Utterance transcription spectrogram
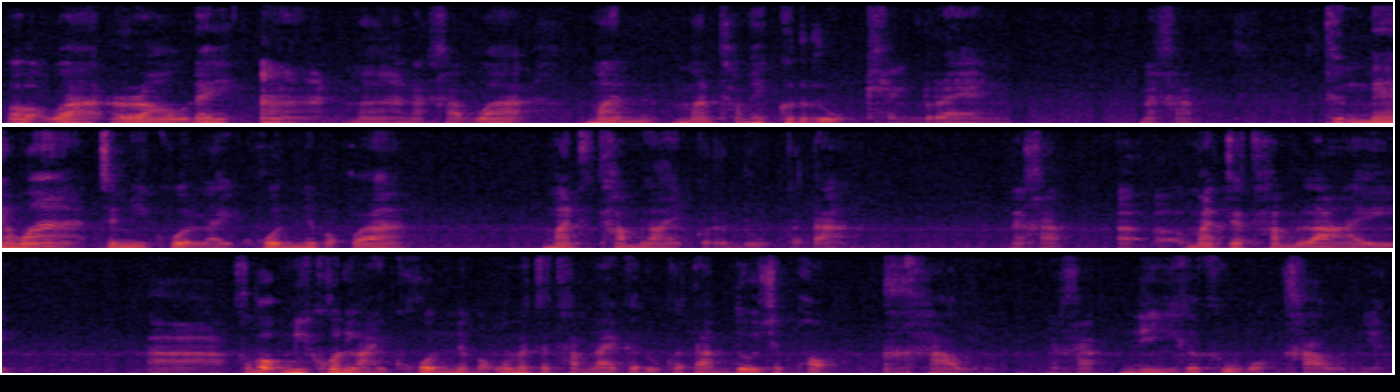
ก็บอกว่าเราได้อ่านมานะครับว่ามันมันทำให้กระดูกแข็งแรงนะครับ ถึงแม้ว่าจะมีคนหลายคนเนี่ยบอกว่ามันจะทำลายกระดูกก็ตามนะครับเอ่อมันจะทำลาย เขาบอกมีคนหลายคนเนี่ยบอกว่ามันจะทำลายกระดูกก็ตามโดยเฉพาะเข่านะครับนี่ก็คือหัวเข่าเนี่ย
